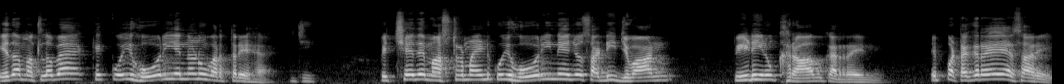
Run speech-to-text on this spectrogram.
ਇਹਦਾ ਮਤਲਬ ਹੈ ਕਿ ਕੋਈ ਹੋਰ ਹੀ ਇਹਨਾਂ ਨੂੰ ਵਰਤ ਰਿਹਾ ਹੈ। ਜੀ। ਪਿੱਛੇ ਦੇ ਮਾਸਟਰਮਾਈਂਡ ਕੋਈ ਹੋਰ ਹੀ ਨੇ ਜੋ ਸਾਡੀ ਜਵਾਨ ਪੀੜ੍ਹੀ ਨੂੰ ਖਰਾਬ ਕਰ ਰਹੇ ਨੇ। ਇਹ ਭਟਕ ਰਹੇ ਆ ਸਾਰੇ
